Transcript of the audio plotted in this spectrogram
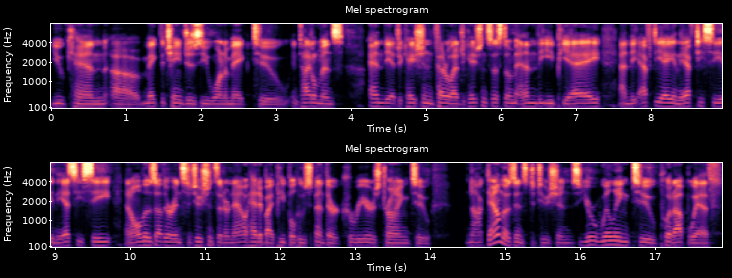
you can uh, make the changes you want to make to entitlements and the education, federal education system, and the EPA, and the FDA, and the FTC, and the SEC, and all those other institutions that are now headed by people who spent their careers trying to knock down those institutions, you're willing to put up with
